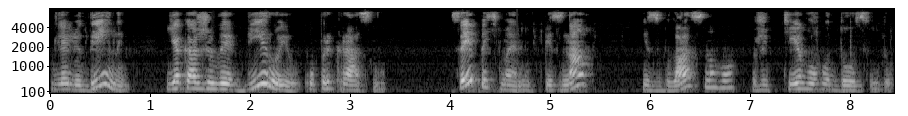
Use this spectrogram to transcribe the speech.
для людини, яка живе вірою у прекрасне. Цей письменник пізнав із власного життєвого досвіду.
